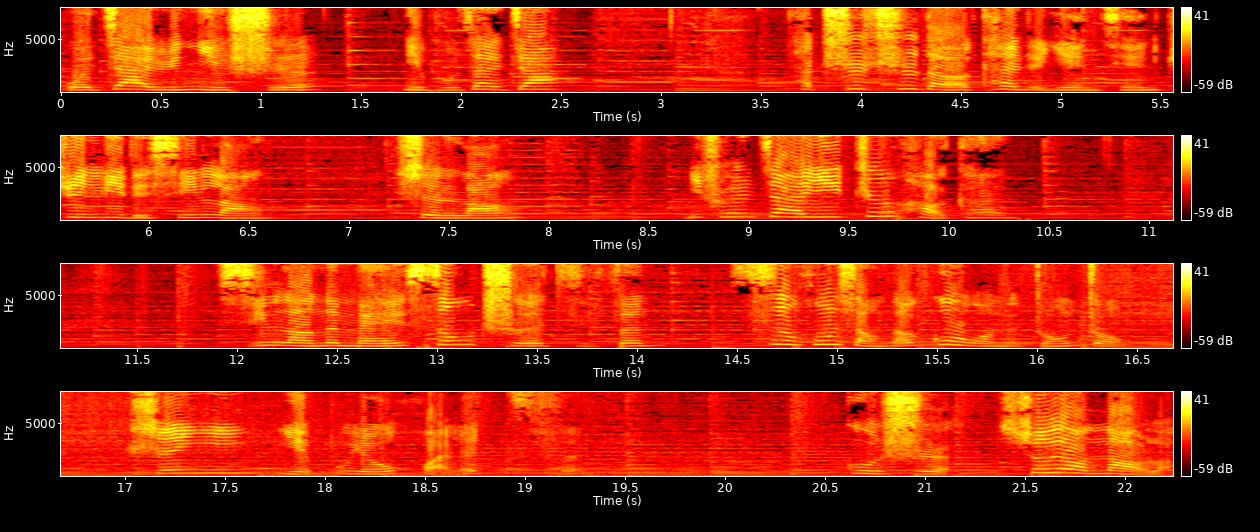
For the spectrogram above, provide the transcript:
我嫁与你时，你不在家。他痴痴地看着眼前俊丽的新郎，沈郎，你穿嫁衣真好看。新郎的眉松弛了几分，似乎想到过往的种种。声音也不由缓了几分。故事休要闹了，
